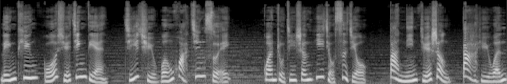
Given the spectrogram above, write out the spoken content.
聆听国学经典，汲取文化精髓，关注今生一九四九，伴您决胜大语文。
